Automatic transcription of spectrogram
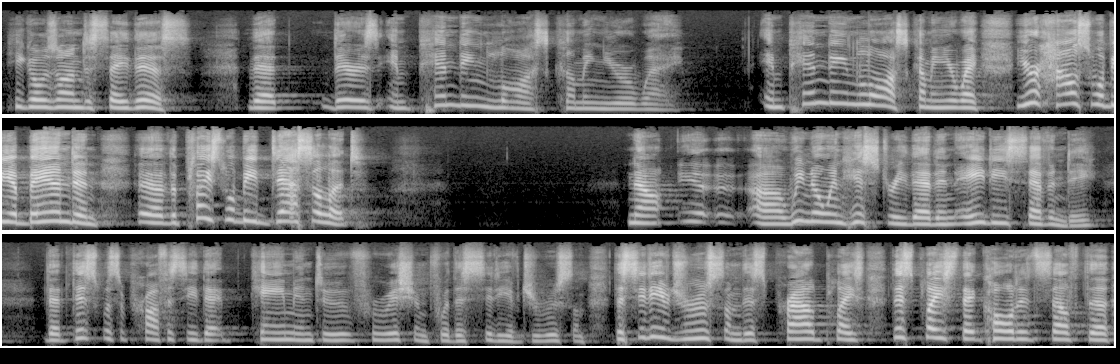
he goes on to say this that there is impending loss coming your way. Impending loss coming your way. Your house will be abandoned, uh, the place will be desolate. Now, uh, we know in history that in AD 70, that this was a prophecy that came into fruition for the city of Jerusalem. The city of Jerusalem, this proud place, this place that called itself the,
